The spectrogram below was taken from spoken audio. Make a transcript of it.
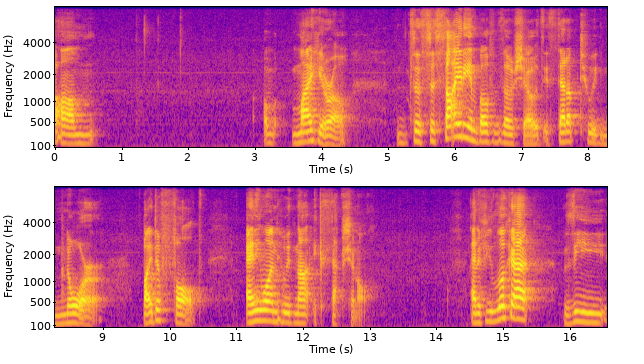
um, My Hero, the society in both of those shows is set up to ignore, by default, anyone who is not exceptional. And if you look at the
